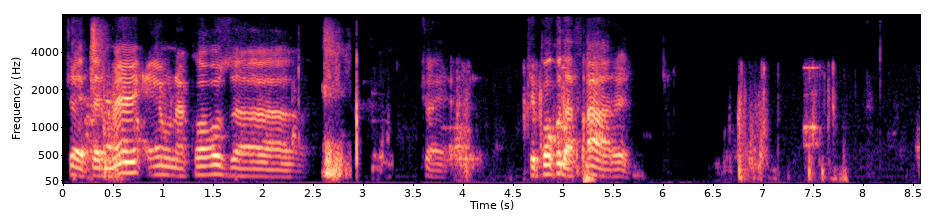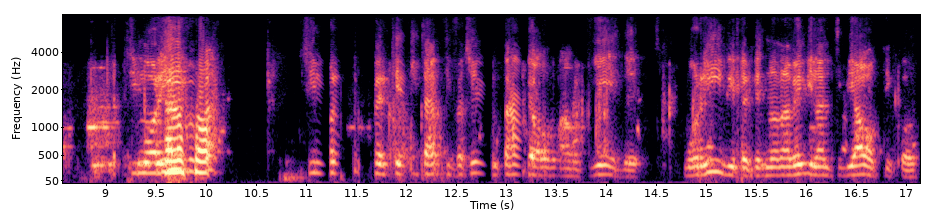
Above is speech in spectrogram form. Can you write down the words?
cioè per me è una cosa, cioè c'è poco da fare. Si moriva, sì, perché ti, ti facevi un taglio a un piede, morivi perché non avevi l'antibiotico,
